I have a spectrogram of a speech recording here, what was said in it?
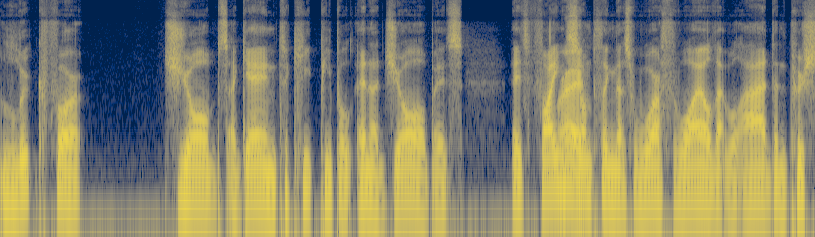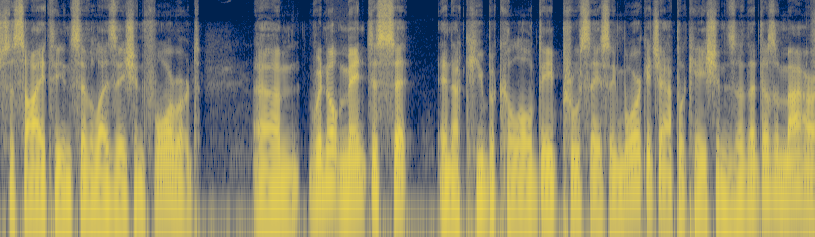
look for jobs again to keep people in a job. It's it's find right. something that's worthwhile that will add and push society and civilization forward. Um, we're not meant to sit in a cubicle all day processing mortgage applications, and it doesn't matter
